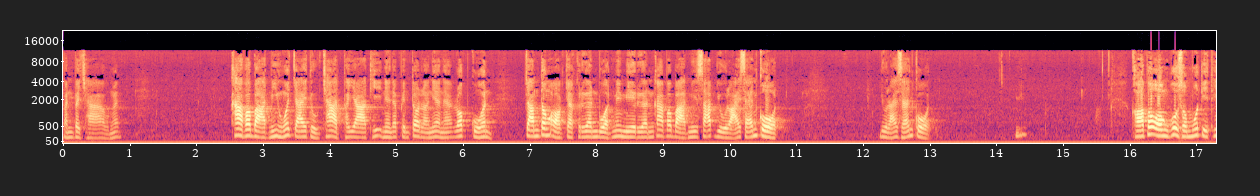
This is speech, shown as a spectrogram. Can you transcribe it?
บรรพชาอย่างนั้นข้าพระบาทมีหัวใจถูกชาติพยาธิเนี่ยนะเป็นต้นเหล่านี้นะรบกวนจำต้องออกจากเรือนบวชไม่มีเรือนข้าพระบาทมีทรัพย์อยู่หลายแสนโกดอยู่หลายแสนโกดขอพระองค์ผู้สมมุติเท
